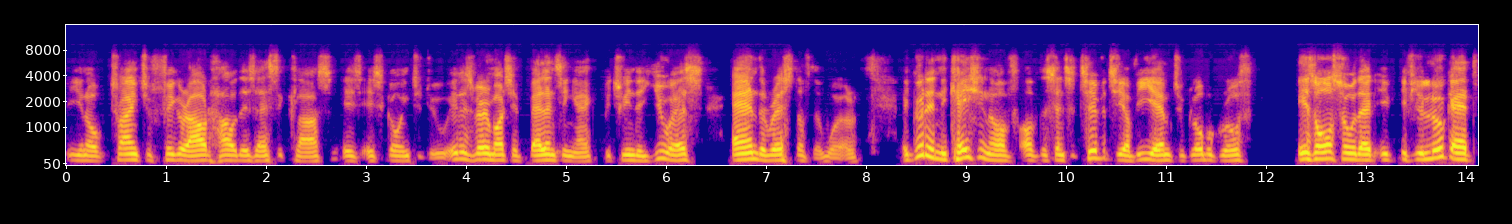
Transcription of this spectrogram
you know trying to figure out how this asset class is is going to do, it is very much a balancing act between the U.S. and the rest of the world a good indication of, of the sensitivity of EM to global growth is also that if, if you look at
